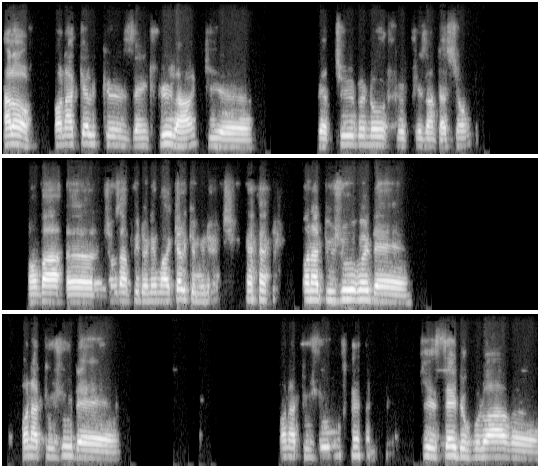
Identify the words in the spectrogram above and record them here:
Alors, on a quelques inclus là qui euh, perturbent notre présentation. On va, euh, je vous en prie, donnez-moi quelques minutes. on a toujours des, on a toujours des, on a toujours qui essaient de vouloir, euh,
